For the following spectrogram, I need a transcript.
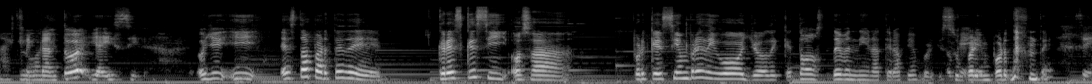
Ay, Me bonito. encantó y ahí sigue. Oye, y esta parte de, ¿crees que sí? O sea, porque siempre digo yo de que todos deben ir a terapia porque es Ok. súper importante, Sí.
